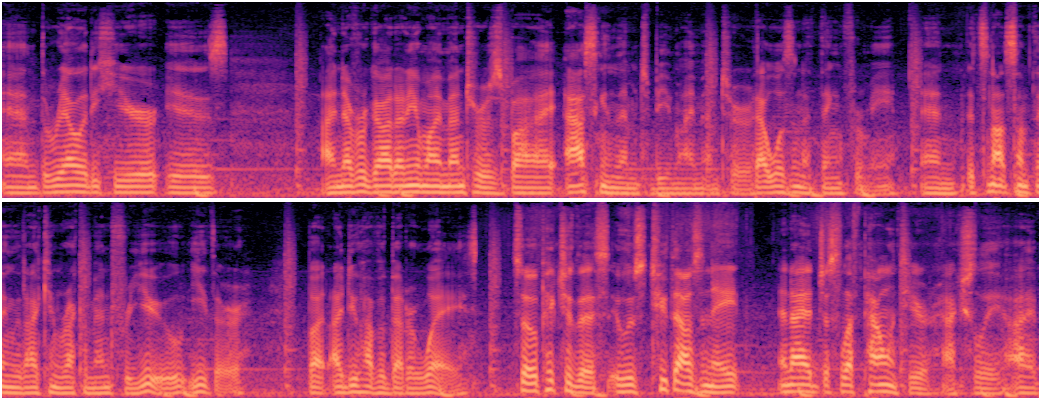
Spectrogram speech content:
And the reality here is I never got any of my mentors by asking them to be my mentor. That wasn't a thing for me. And it's not something that I can recommend for you either, but I do have a better way. So picture this, it was 2008 and I had just left Palantir actually. I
